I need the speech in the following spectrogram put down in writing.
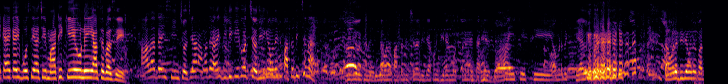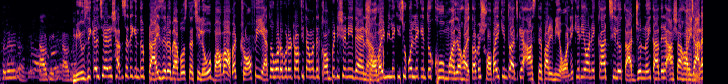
একা একাই বসে আছে মাঠে কেউ নেই আশেপাশে। আলাদাই সিন চলছে। আর আমাদের আরেক দিদি কি করছে? ও দিদিকে আমাদেরকে পাত্তা দিচ্ছে না? দিদি ওখানে দিদি আমাদের পাত্তা দিচ্ছে না দিদি এখন ভিড়ের মাঝখানে দাঁড়িয়ে আছে। এসেছে আমরা তো খেয়াল করি। তাহলে দিদি আমাদের পাত্তা দেবে না তাও ঠিক তাও ঠিক। মিউজিক্যাল চেয়ারের সাথে সাথে কিন্তু প্রাইজেরও ব্যবস্থা ছিল। ও বাবা আবার ট্রফি এত বড় বড় ট্রফি তো আমাদের কম্পিটিশনই দেয় না। সবাই মিলে কিছু করলে কিন্তু খুব মজা হয়। তবে সবাই কিন্তু আজকে আসতে পারেনি। অনেকেরই অনেক কাজ ছিল তার জন্যই তাদের আসা হয় যারা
